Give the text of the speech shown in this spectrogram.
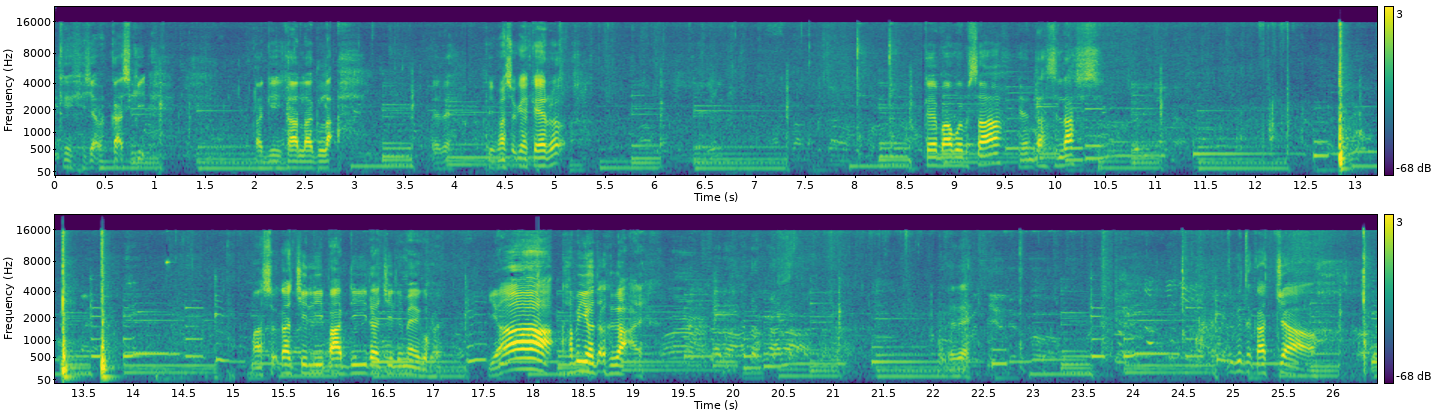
Okey, kicap pekat sikit. Bagi kala gelak. Okey, masukkan carrot. Okey, bawang besar yang dah selas. Masukkan cili padi dan cili merah. Ya, sampai ya tak gerak. Beres. Itu kita kacau. Tu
